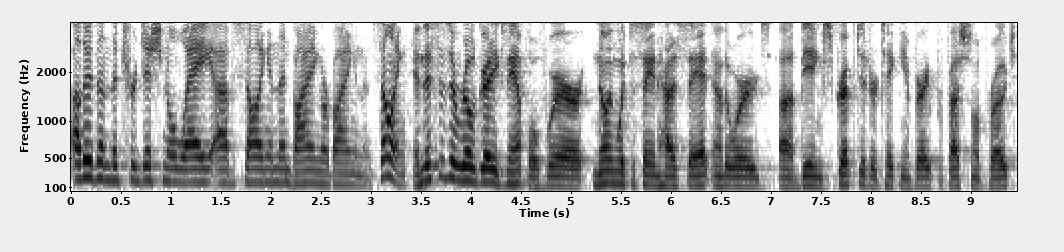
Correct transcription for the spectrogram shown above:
other than the traditional way of selling and then buying or buying and then selling. And this is a real great example of where knowing what to say and how to say it, in other words, uh, being scripted or taking a very professional approach,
